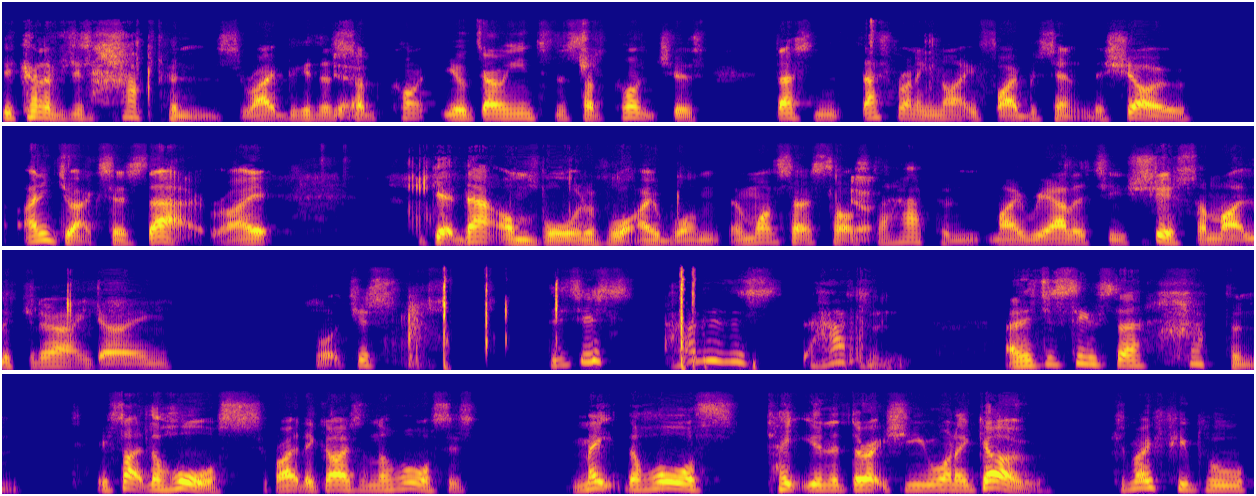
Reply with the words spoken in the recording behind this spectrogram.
it kind of just happens, right? Because the yeah. subcon- you're going into the subconscious. That's that's running 95% of the show. I need to access that, right? Get that on board of what I want. And once that starts yeah. to happen, my reality shifts. I'm like looking around and going, what just did this how did this happen? And it just seems to happen it's like the horse, right? The guys on the horse is make the horse take you in the direction you want to go. Because most people,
